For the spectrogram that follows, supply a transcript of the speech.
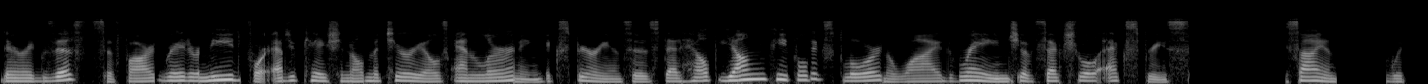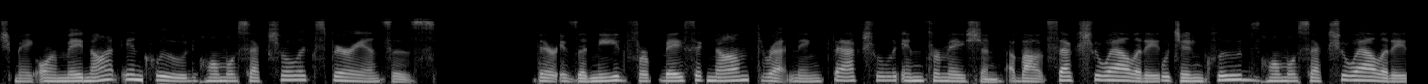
There exists a far greater need for educational materials and learning experiences that help young people explore the wide range of sexual express. Science which may or may not include homosexual experiences. There is a need for basic non-threatening factual information about sexuality which includes homosexuality.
